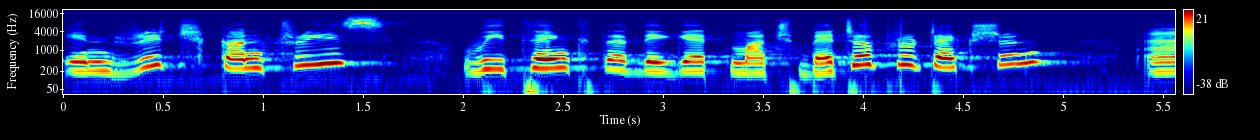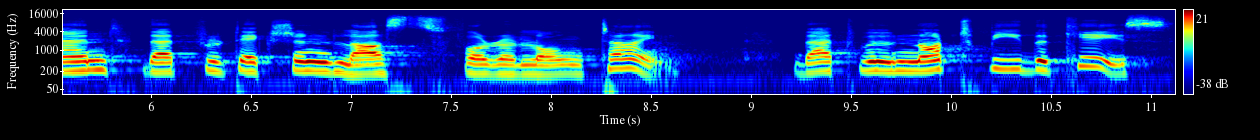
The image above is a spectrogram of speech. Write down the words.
In rich countries, we think that they get much better protection and that protection lasts for a long time. That will not be the case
